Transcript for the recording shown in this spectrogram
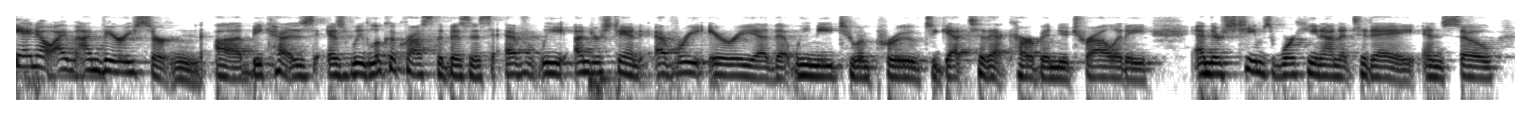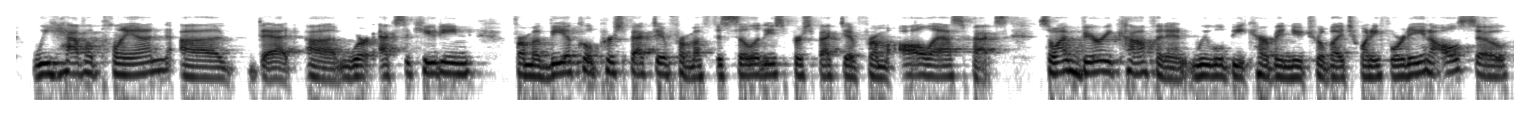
Yeah, no, I'm, I'm very certain uh, because as we look across the business, every, we understand every area that we need to improve to get to that carbon neutrality. And there's teams working on it today. And so we have a plan uh, that uh, we're executing from a vehicle perspective, from a facilities perspective, from all aspects. So I'm very confident we will be carbon neutral by 2040. And also,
